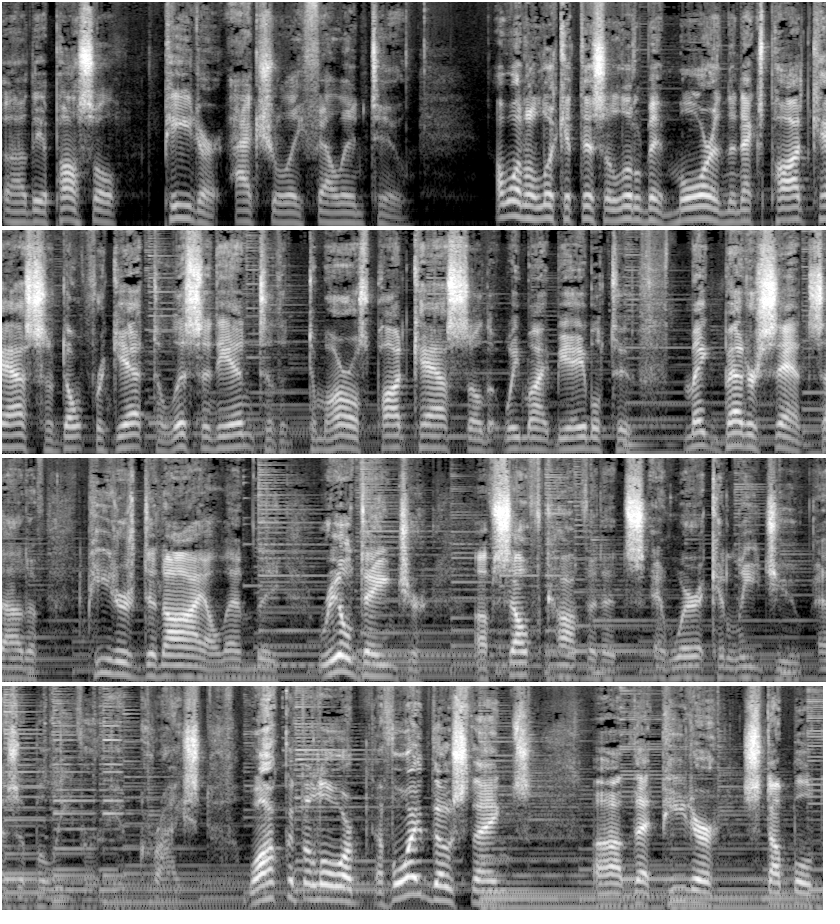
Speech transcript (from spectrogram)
uh, the apostle Peter actually fell into. I want to look at this a little bit more in the next podcast, so don't forget to listen in to the tomorrow's podcast so that we might be able to make better sense out of Peter's denial and the real danger of self confidence and where it can lead you as a believer in Christ. Walk with the Lord, avoid those things uh, that Peter stumbled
